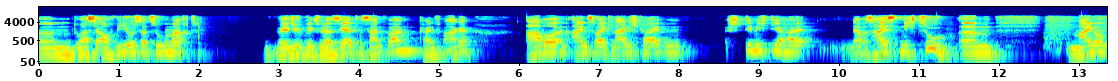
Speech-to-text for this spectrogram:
Ähm, du hast ja auch Videos dazu gemacht, welche übrigens wieder sehr interessant waren, keine Frage. Aber in ein, zwei Kleinigkeiten stimme ich dir halt, ja, was heißt nicht zu? Ähm, Meinung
